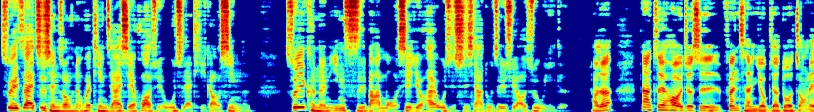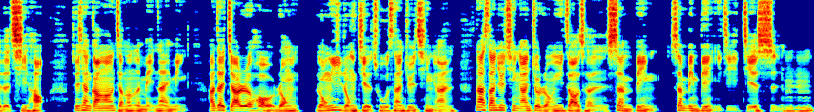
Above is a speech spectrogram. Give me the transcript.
所以在制成中可能会添加一些化学物质来提高性能，所以可能因此把某些有害物质吃下肚，这是需要注意的。好的，那最后就是分成有比较多种类的气泡，就像刚刚讲到的美奈敏，它在加热后容容易溶解出三聚氰胺，那三聚氰胺就容易造成肾病、肾病变以及结石。嗯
